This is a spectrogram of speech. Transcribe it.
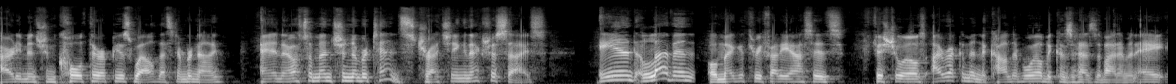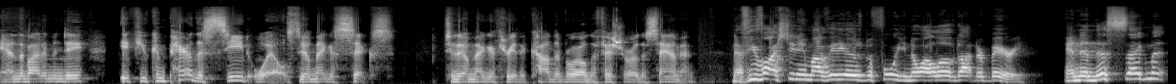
I already mentioned cold therapy as well. That's number nine. And I also mentioned number 10, stretching and exercise. And 11, omega-3 fatty acids, fish oils. I recommend the cod liver oil because it has the vitamin A and the vitamin D. If you compare the seed oils, the omega-6, to the omega-3, the cod liver oil, the fish oil, the salmon. Now, if you've watched any of my videos before, you know I love Dr. Berry. And in this segment,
